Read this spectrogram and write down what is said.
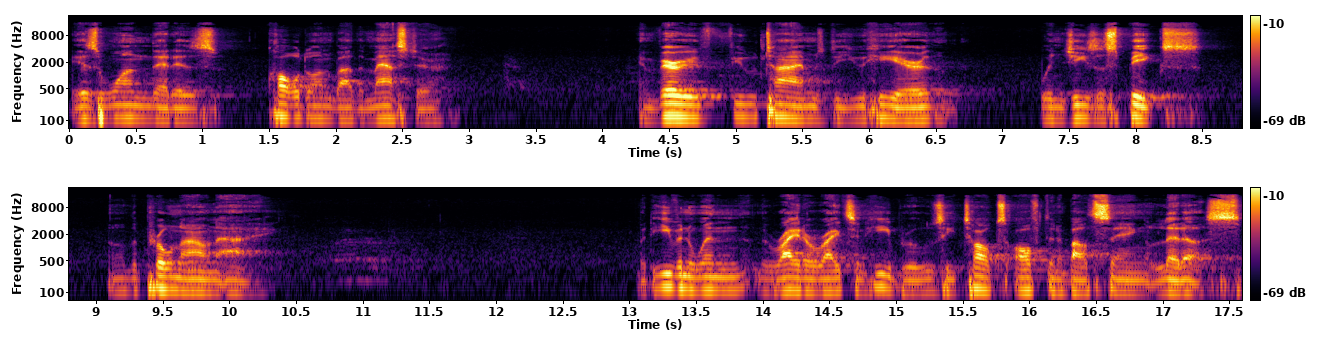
is one that is called on by the Master. And very few times do you hear when Jesus speaks uh, the pronoun I. But even when the writer writes in Hebrews, he talks often about saying, let us.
